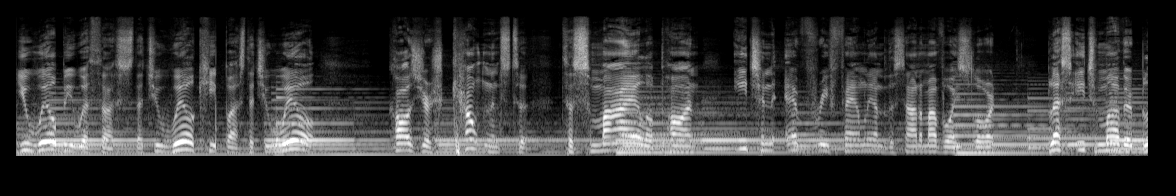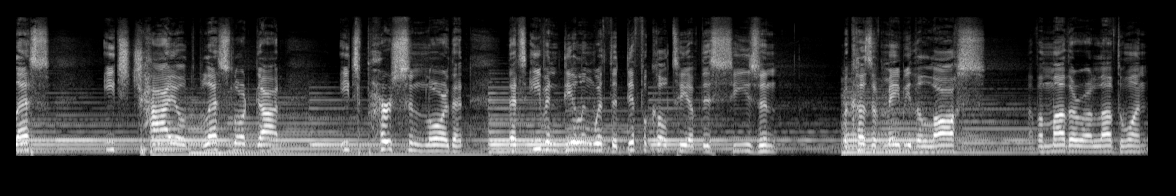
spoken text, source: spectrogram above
you will be with us, that you will keep us, that you will cause your countenance to, to smile upon each and every family under the sound of my voice, Lord. Bless each mother, bless each child, bless, Lord God, each person, Lord, that, that's even dealing with the difficulty of this season because of maybe the loss of a mother or a loved one.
